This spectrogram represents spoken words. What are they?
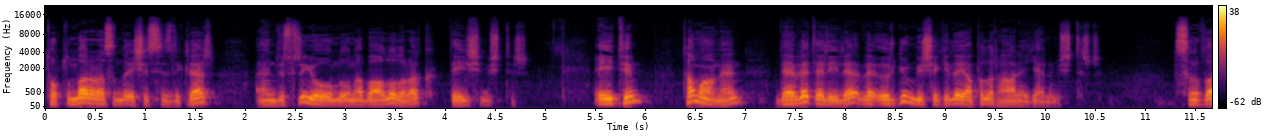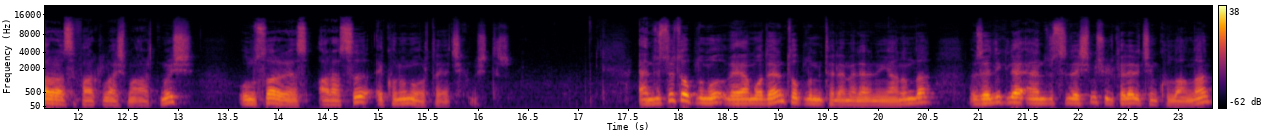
Toplumlar arasında eşitsizlikler endüstri yoğunluğuna bağlı olarak değişmiştir. Eğitim tamamen devlet eliyle ve örgün bir şekilde yapılır hale gelmiştir. Sınıflar arası farklılaşma artmış, uluslararası arası ekonomi ortaya çıkmıştır. Endüstri toplumu veya modern toplum nitelemelerinin yanında özellikle endüstrileşmiş ülkeler için kullanılan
